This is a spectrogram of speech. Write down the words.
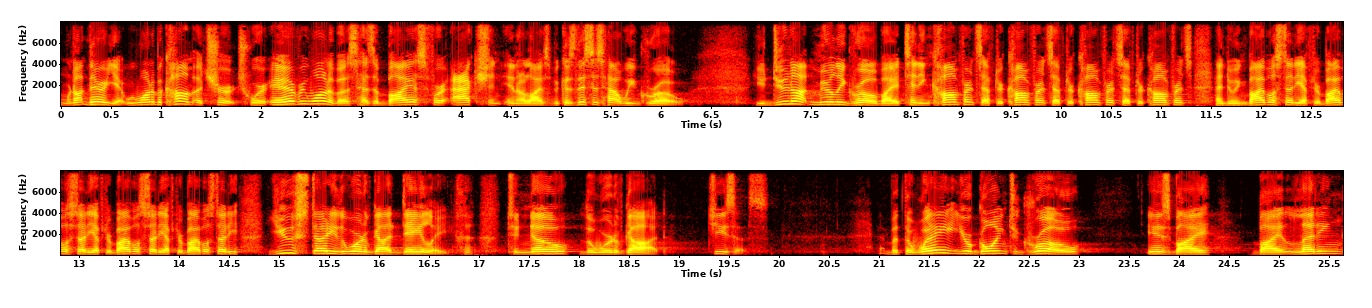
we're not there yet we want to become a church where every one of us has a bias for action in our lives because this is how we grow you do not merely grow by attending conference after conference after conference after conference and doing Bible study after Bible study after Bible study after Bible study. You study the Word of God daily to know the Word of God, Jesus. But the way you're going to grow is by, by letting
